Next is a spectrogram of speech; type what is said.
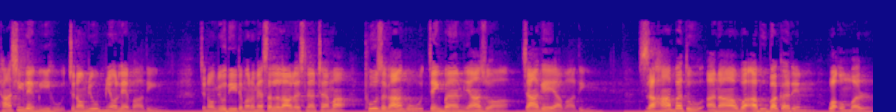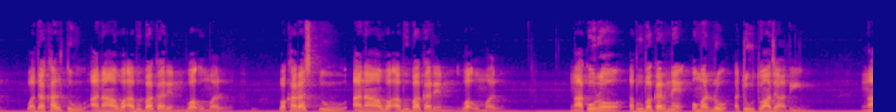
ထားရှိလိမ့်မည်ဟုကျွန်တော်မျိုးမျှော်လင့်ပါသည်ကျွန်တော်မျိုးဒီတမန်တော်မြတ်ဆလလောလဟ်အလัยဟ်ထံမှထိုစကားကိုကြိမ်ပန်းများစွာကြားခဲ့ရပါသည် ဇဟာဘတုအနာဝအဘူဘကရင်ဝဥမရဝဒခလတုအနာဝအဘူဘကရင်ဝဥမရဝခရစတုအနာဝအဘူဘကရင်ဝဥမရငါကိုရောအဘူဘကာနှင့်ဥမရတို့အတူသွားကြသည်ငါ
